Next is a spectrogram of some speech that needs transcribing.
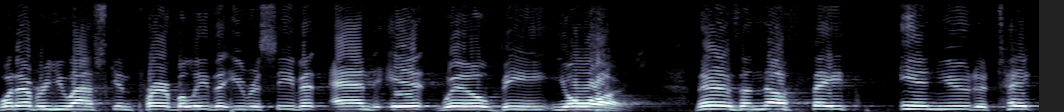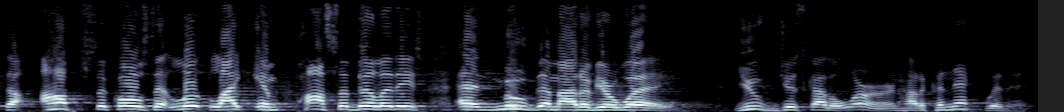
whatever you ask in prayer, believe that you receive it, and it will be yours. There is enough faith in you to take the obstacles that look like impossibilities and move them out of your way. You've just got to learn how to connect with it.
